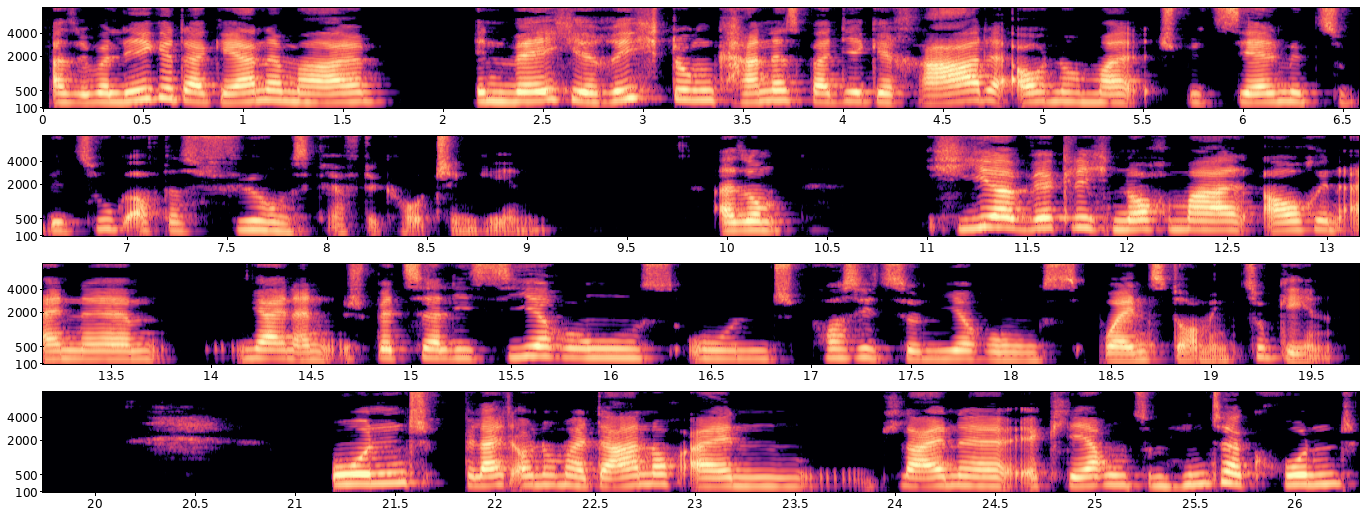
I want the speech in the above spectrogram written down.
Also überlege da gerne mal, in welche Richtung kann es bei dir gerade auch nochmal speziell mit Bezug auf das Führungskräftecoaching gehen? Also hier wirklich nochmal auch in eine, ja, in ein Spezialisierungs- und Positionierungs-Brainstorming zu gehen. Und vielleicht auch nochmal da noch eine kleine Erklärung zum Hintergrund,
